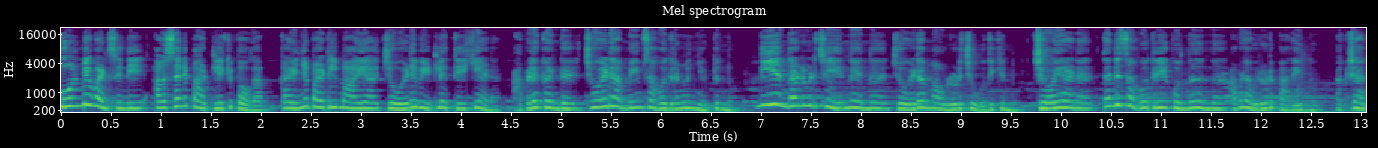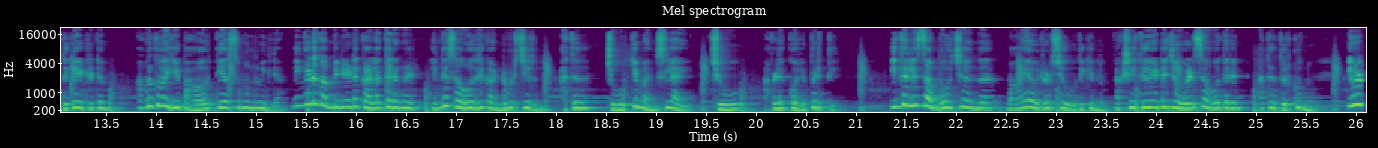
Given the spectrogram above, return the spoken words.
ഫൂൾ മീ വൺസിന്റെ അവസാന പാട്ടിലേക്ക് പോകാം. കഴിഞ്ഞ പാട്ടിൽ മായ ജോയുടെ വീട്ടിലെത്തിയിരിക്കുകയാണ്. അവളെ കണ്ട് ജോയുടെ അമ്മയും സഹോദരങ്ങളും ഞെട്ടുന്നു. നീ എന്താണ് ഇവിടെ ചെയ്യുന്നതെന്ന് ജോയുടെ അമ്മ അവളോട് ചോദിക്കുന്നു. ജോയാണ് തന്റെ സഹോദരിയെ കൊന്നതെന്ന് അവൾ അവരോട് പറയുന്നു. പക്ഷെ അത് കേട്ടിട്ടും അവർക്ക് വലിയ ഭാവവ്യത്യാസമൊന്നുമില്ല. നിങ്ങളുടെ കമ്പനിയുടെ കള്ളത്തരങ്ങൾ എന്റെ സഹോദരി കണ്ടുപിടിച്ചിരുന്നു. അത് ജോയ്ക്ക് മനസ്സിലായി. ജോ അവളെ കൊലപ്പെടുത്തി. ഇതല്ലേ സംഭവിച്ചതെന്ന് മായ അവരോട് ചോദിക്കുന്നു. പക്ഷെ ഇത് കേട്ട് ജോയുടെ സഹോദരൻ അത് എതിർക്കുന്നു. ഇവൾ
